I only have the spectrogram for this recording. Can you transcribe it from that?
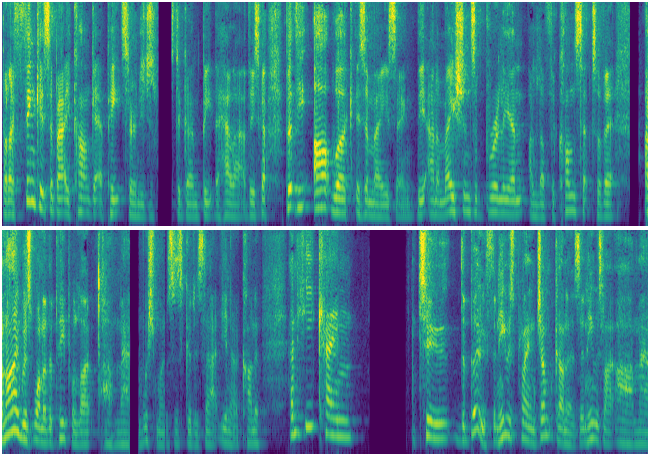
but I think it's about he can't get a pizza and he just wants to go and beat the hell out of these guys. But the artwork is amazing. The animations are brilliant. I love the concept of it. And I was one of the people like, oh man, I wish mine was as good as that, you know, kind of. And he came to the booth and he was playing Jump Gunners and he was like, oh man.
